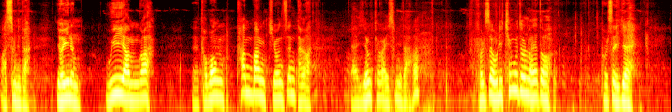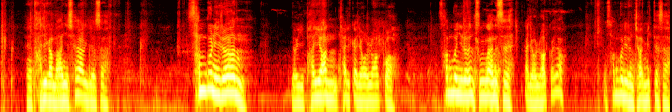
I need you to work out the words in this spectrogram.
왔습니다. 여기는 위암과 도봉 탐방 지원센터가 영표가 있습니다. 벌써 우리 친구들만 해도 벌써 이게 다리가 많이 쇠약이어서 3분 1은 여기 바위암 자리까지 올라왔고 3분 1은 중간에서까지 올라왔고요. 또 3분 1은 저 밑에서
